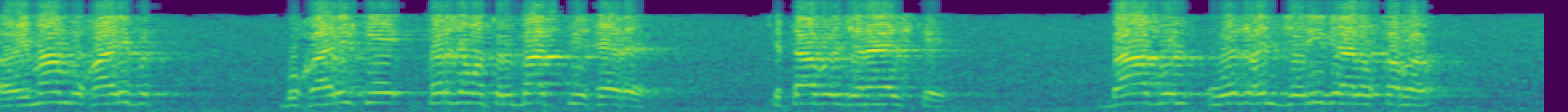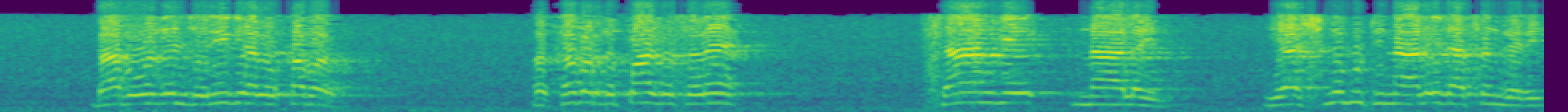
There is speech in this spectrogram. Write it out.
او امام بخاری په بخاری کې ترجمه الباب په خیره کتاب الجنائز کې باب وضع الجريد على القبر باب وضع الجريد على القبر فقبر د پازه سره څنګه نالي یا شنو بوټي نالي دا څنګه دي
